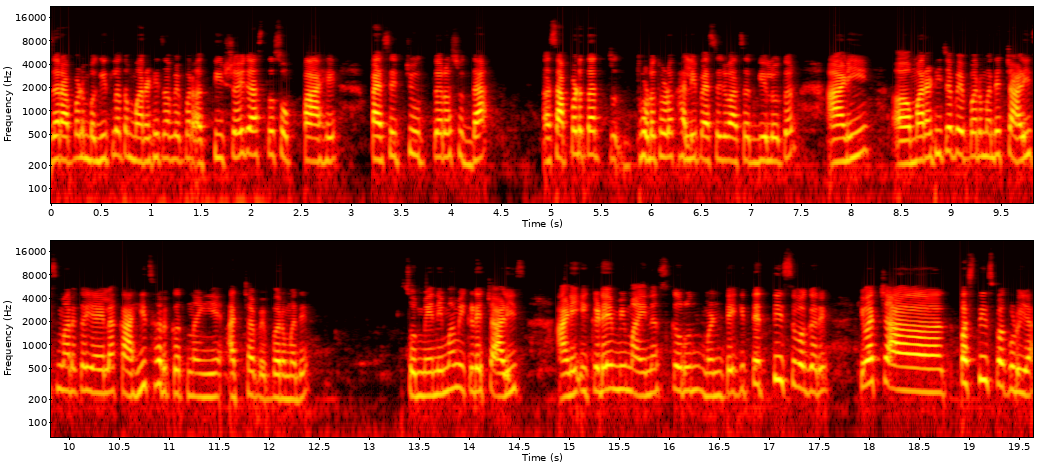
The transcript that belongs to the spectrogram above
जर आपण बघितलं तर मराठीचा पेपर अतिशय जास्त सोप्पा आहे. पॅसेजची उत्तरंसुद्धा सापडतात. थोडं थोडं खाली पॅसेज वाचत गेलो तर. आणि मराठीच्या पेपरमध्ये चाळीस मार्क यायला काहीच हरकत नाही आहे आजच्या पेपरमध्ये सो मिनिमम इकडे चाळीस आणि इकडे मी मायनस करून म्हणते की तेहतीस वगैरे किंवा चा पस्तीस पकडूया.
